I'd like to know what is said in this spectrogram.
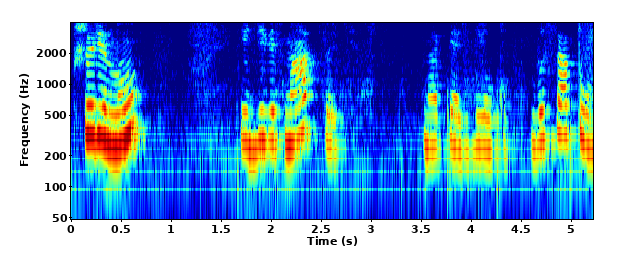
в ширину и 19 на 5 блоков высоту.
